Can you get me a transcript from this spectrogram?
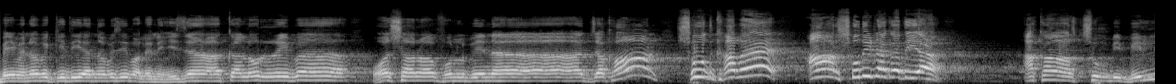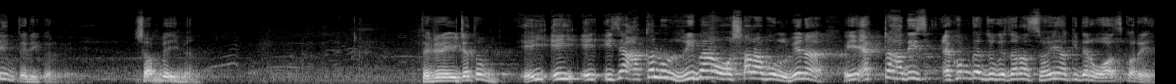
বেইমান হবে কি দিয়া নবীজি বলেন, ইজা আকালুর রিবা ও শরফুল বিনা যখন সুদ খাবে আর সুদি টাকা দিয়া আকাশ চুম্বি বিল্ডিং তৈরি করবে। সব বেইমান তো এটা- এইটা তো এই এই এই- এই যে আকালুর রিবা অসারা বলবে না এই একটা হাদিস এখনকার যুগে যারা সহি আকিদের ওয়াজ করে,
